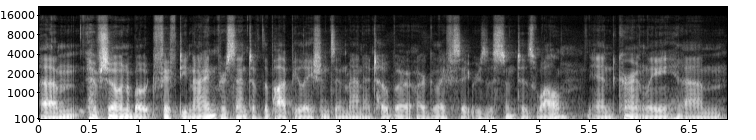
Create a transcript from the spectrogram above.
um, have shown about 59% of the populations in Manitoba are glyphosate resistant as well. And currently, um,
